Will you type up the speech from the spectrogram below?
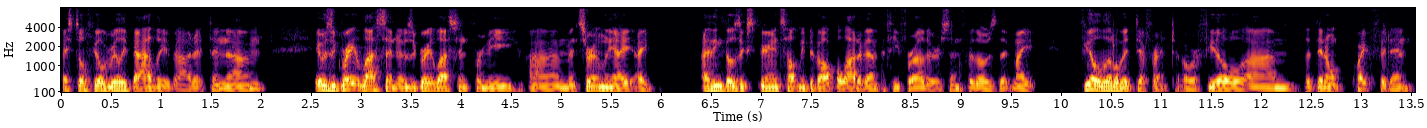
I still feel really badly about it, and um, it was a great lesson. It was a great lesson for me, um, and certainly, I, I I think those experiences helped me develop a lot of empathy for others and for those that might feel a little bit different or feel um, that they don't quite fit in.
